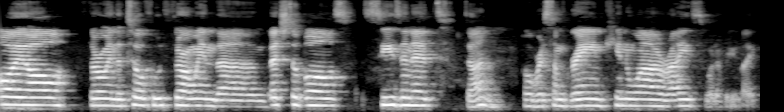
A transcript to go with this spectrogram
oil, throw in the tofu, throw in the vegetables, season it, done. Over some grain, quinoa, rice, whatever you like.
